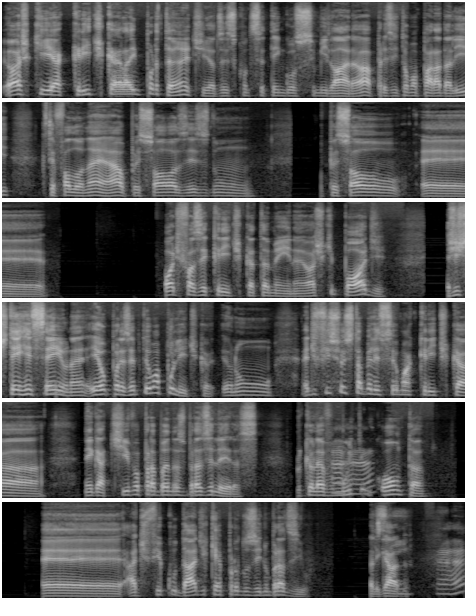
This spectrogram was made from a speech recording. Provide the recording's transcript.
eu acho que a crítica ela é importante. Às vezes quando você tem gosto similar, ah, apresentou uma parada ali que você falou, né? Ah, o pessoal às vezes não. O pessoal é... pode fazer crítica também, né? Eu acho que pode. A gente tem receio, né? Eu, por exemplo, tenho uma política. Eu não. É difícil estabelecer uma crítica negativa para bandas brasileiras. Porque eu levo uhum. muito em conta é, a dificuldade que é produzir no Brasil. Tá ligado? Uhum,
